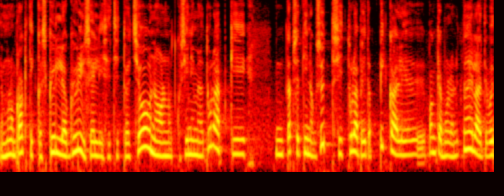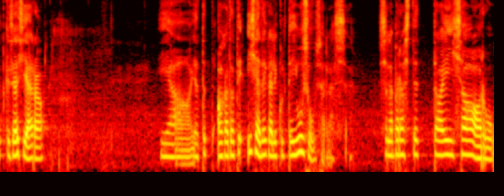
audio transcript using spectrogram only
Ja mul on praktikas küll ja küll selliseid situatsioone olnud, kus inimene tulebki täpselt nii, nagu sa ütlesid, tuleb, heidab pikali, pange mulle nüüd nõelad ja võtke see asi ära. ja, ja ta, aga ta te, ise tegelikult ei usu sellesse sellepärast et ta ei saa aru.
